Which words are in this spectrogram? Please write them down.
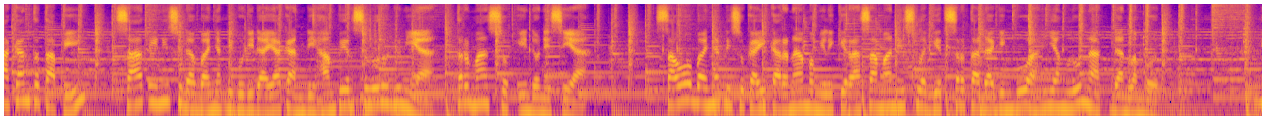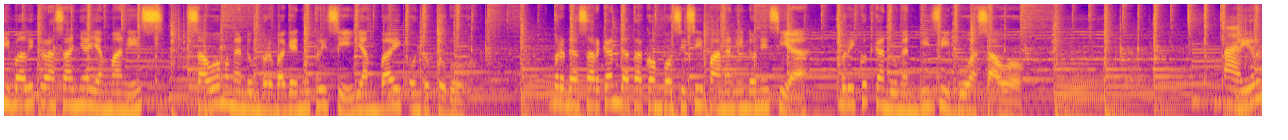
Akan tetapi, saat ini sudah banyak dibudidayakan di hampir seluruh dunia, termasuk Indonesia. Sawo banyak disukai karena memiliki rasa manis legit serta daging buah yang lunak dan lembut. Di balik rasanya yang manis, sawo mengandung berbagai nutrisi yang baik untuk tubuh. Berdasarkan data komposisi pangan Indonesia, berikut kandungan gizi buah sawo. Air,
